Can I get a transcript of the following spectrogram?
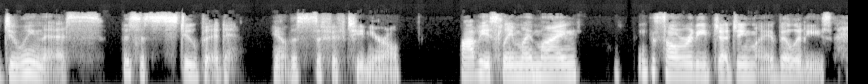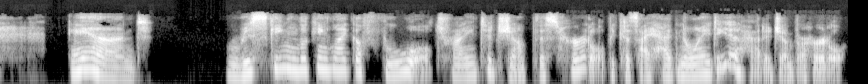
doing this? This is stupid. You know, this is a 15 year old. Obviously, my mind is already judging my abilities. And risking looking like a fool trying to jump this hurdle because I had no idea how to jump a hurdle.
